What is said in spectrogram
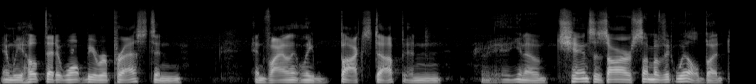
And we hope that it won't be repressed and and violently boxed up. And you know, chances are some of it will, but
